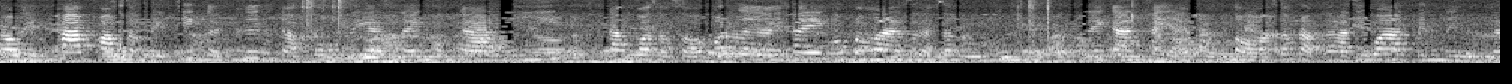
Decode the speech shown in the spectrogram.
เราเห็นภาพความสำเร็จที่เกิดขึ้นกับโรงเรียนในโครงการนี้ทางกสศก็เลยให้งบประมาณสนับสนุนในการขยายผลต่อสำหรับนราธิวาสเป็นหนึ่งใน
